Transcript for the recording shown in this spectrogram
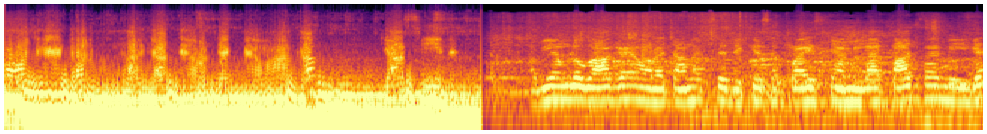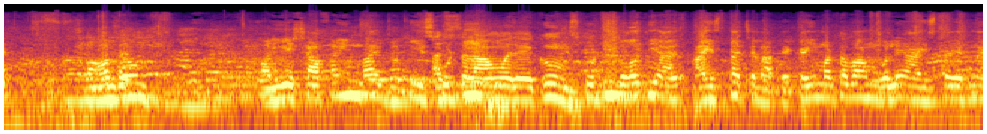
पहुँच गए घर घर जाते हैं और देखते हैं वहाँ का क्या सीन है अभी हम लोग आ गए और अचानक से देखिए सरप्राइज़ क्या मिला। ताज भाई मिल गए बहुत और ये शाफीन भाई जो कि स्कूटी स्कूटी बहुत ही आहिस्ता चलाते हैं। कई मरतबा हम बोले आहिस्ता इतना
